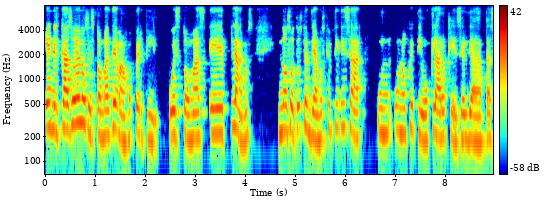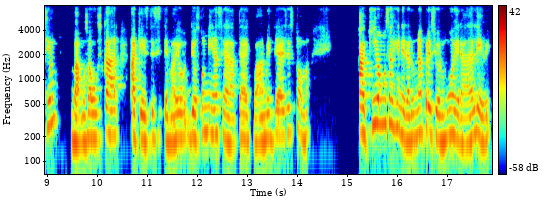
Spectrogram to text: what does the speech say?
En el caso de los estomas de bajo perfil o estomas eh, planos, nosotros tendríamos que utilizar un, un objetivo claro que es el de adaptación vamos a buscar a que este sistema de, ostomía se adapte adecuadamente a ese estoma. Aquí vamos a generar una presión moderada leve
